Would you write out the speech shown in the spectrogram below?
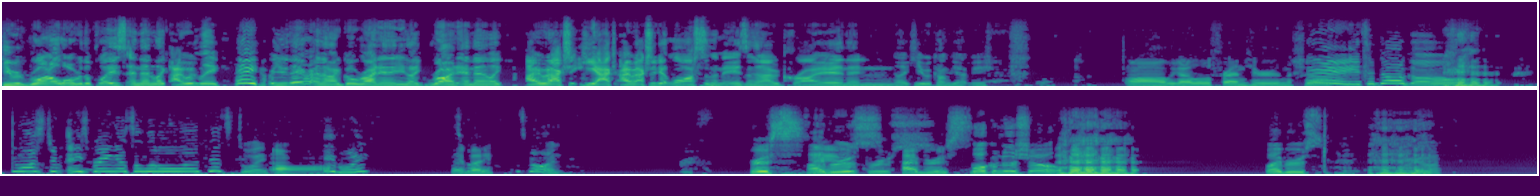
he would run all over the place and then like I would like, hey, are you there? And then I'd go run and then he'd like run and then like I would actually he act I would actually get lost in the maze and then I would cry and then like he would come get me. Aw, we got a little friend here in the show. Hey, it's a doggo. he wants to and he's bringing us a little uh, kids toy. Aw, Hey boy, hey buddy, what's going? Bruce. Hi Hey, Bruce. Bruce. Hi, Bruce. Welcome to the show. Bye Bruce.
